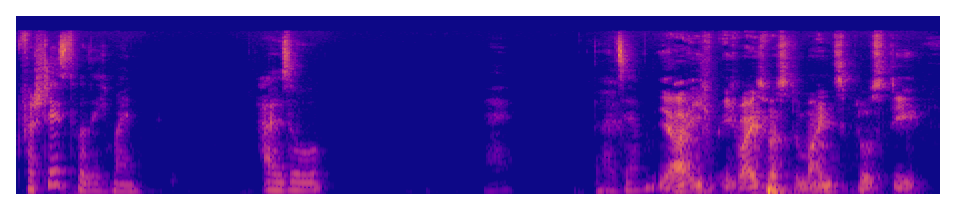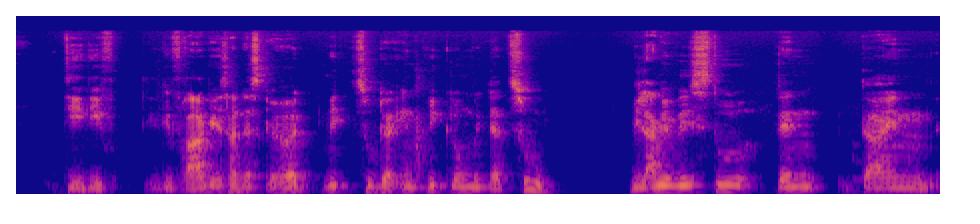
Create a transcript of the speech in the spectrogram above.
Verstehst du, was ich meine? Also, also Ja, ich, ich weiß, was du meinst. Bloß die, die, die, die Frage ist halt, das gehört mit zu der Entwicklung mit dazu. Wie lange willst du denn dein,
